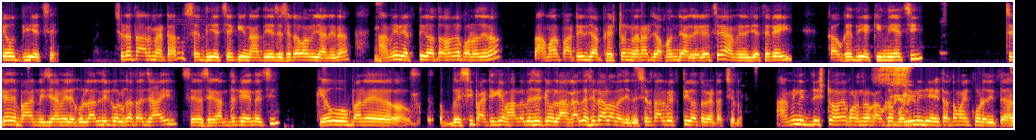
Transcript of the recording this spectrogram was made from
কেউ দিয়েছে সেটা তার ম্যাটার সে দিয়েছে কি না দিয়েছে সেটাও আমি জানি না। আমি ব্যক্তিগতভাবে কোনোদিনও আমার পার্টির যা ফেস্টুন ব্যানার যখন যা লেগেছে আমি নিজে থেকেই কাউকে দিয়ে কিনিয়েছি ঠিক আছে? বা নিজে আমি রেগুলারলি কলকাতা যাই সে- সেখান থেকে এনেছি। কেউ মানে বেশি পার্টিকে ভালোবেসে কেউ লাগালে সেটা আলাদা জিনিস সেটা তার ব্যক্তিগত ব্যাপার ছিল। আমি নির্দিষ্ট ভাবে কোনোদিনও কাউকে বলিনি যে এটা তোমায় করে দিতে হবে।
